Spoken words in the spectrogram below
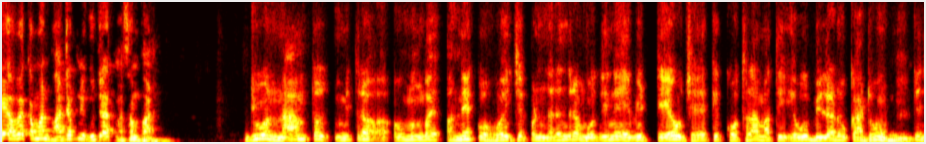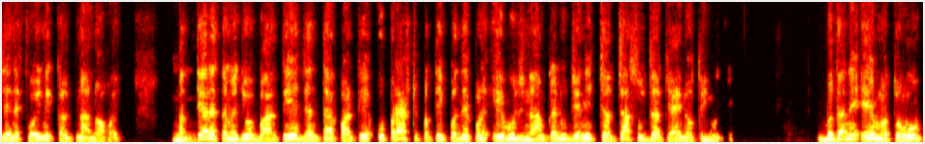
એ હવે કમાન ભાજપની ગુજરાતમાં સંભાળે? જુઓ નામ તો મિત્ર ઉમંગભાઈ અનેકો હોય છે પણ નરેન્દ્ર મોદીને એવી ટેવ છે કે કોથળામાંથી એવું બિલાડું કાઢવું કે જેને કોઈની કલ્પના ન હોય. અત્યારે તમે જુઓ ભારતીય જનતા પાર્ટીએ ઉપરાષ્ટ્રપતિ પદે પણ એવું જ નામ કાઢ્યું જેની ચર્ચા સુદ્ધા ક્યાંય નહોતી. બધાને એમ હતું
